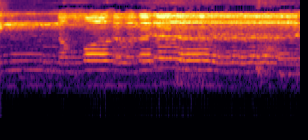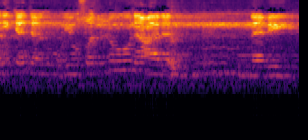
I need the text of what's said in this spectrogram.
إن الله وملائكته يصلون على النبي.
